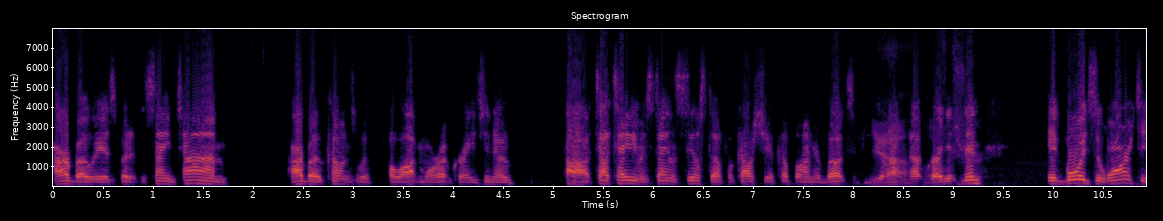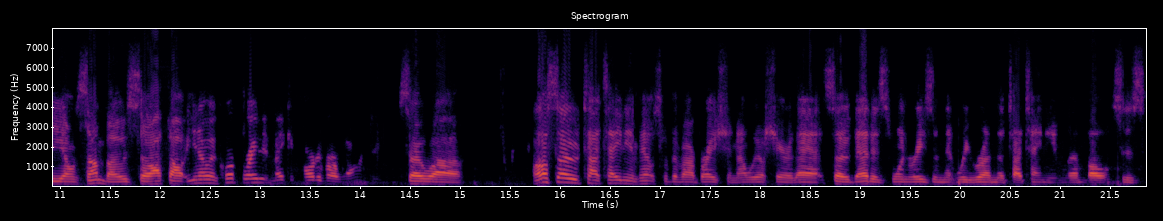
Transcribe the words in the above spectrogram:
our bow is, but at the same time, our bow comes with a lot more upgrades. You know, uh, titanium and stainless steel stuff will cost you a couple hundred bucks if you go out and upgrade for it. And then it voids the warranty on some bows. So I thought, you know, incorporate it, make it part of our warranty. So uh, also titanium helps with the vibration. I will share that. So that is one reason that we run the titanium limb bolts is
